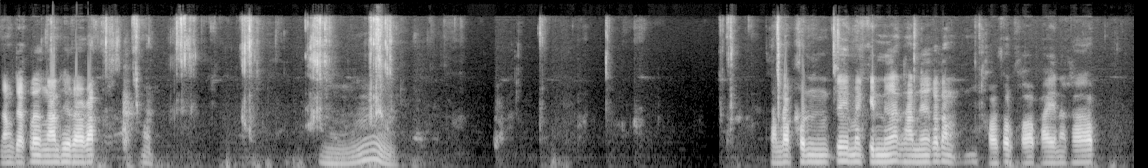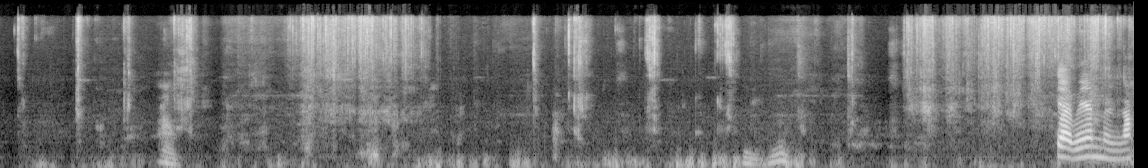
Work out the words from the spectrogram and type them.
หลังจากเลิกงานที่เรารักอืมสำหรับคนที่ไม่กินเนื้อทานเนื้อก็ต้องขอโทษขออภัยนะครับอ้าวอืม จ่ายไปแล้วหนึ่งเนาะ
